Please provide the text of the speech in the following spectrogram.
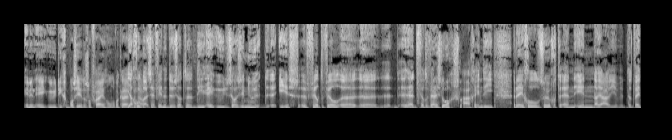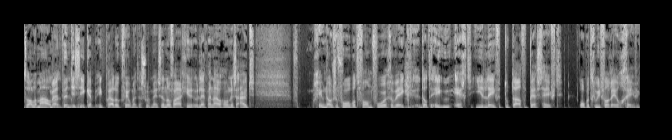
in een EU die gebaseerd is op vrijhandel. Wat krijgen ja, goed, nou? maar zij vinden dus dat uh, die EU zoals die nu is, uh, veel te veel, uh, veel te ver is doorgeslagen in die regelzucht en in, nou ja, dat weten we allemaal. Maar het punt is, ik, heb, ik praat ook veel met dat soort mensen. En dan vraag je, leg mij nou gewoon eens uit. Geef nou eens een voorbeeld van vorige week dat de EU echt je leven totaal verpest heeft op het gebied van regelgeving?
